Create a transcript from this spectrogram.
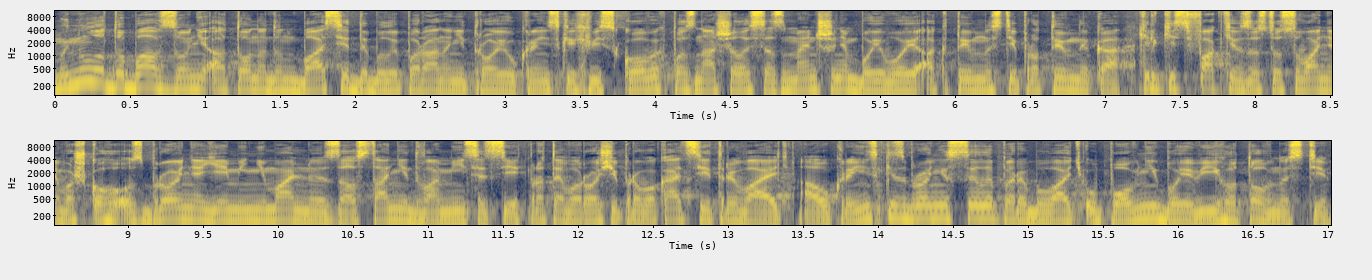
Минула доба в зоні АТО на Донбасі, де були поранені троє українських військових, позначилася зменшенням бойової активності противника. Кількість фактів застосування важкого озброєння є мінімальною за останні два місяці. Проте ворожі провокації тривають, а українські збройні сили перебувають у повній бойовій готовності.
